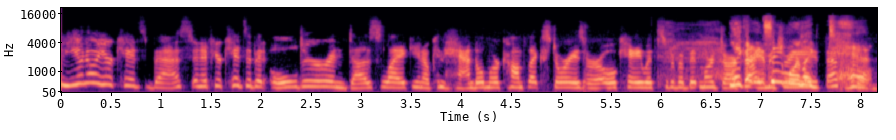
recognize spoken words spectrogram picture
you know your kids best and if your kid's a bit older and does like you know can handle more complex stories or okay with sort of a bit more darker Like, imagery more like that's 10. cool.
